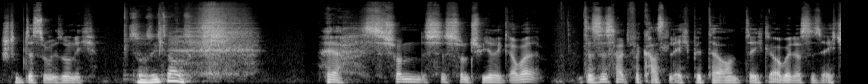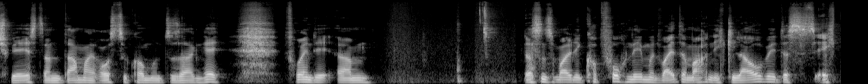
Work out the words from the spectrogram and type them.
stimmt das sowieso nicht. So sieht's aus. Ja, es ist schon, es ist schon schwierig, aber das ist halt für Kassel echt bitter und ich glaube, dass es echt schwer ist, dann da mal rauszukommen und zu sagen, hey, Freunde, ähm, lass uns mal den Kopf hochnehmen und weitermachen. Ich glaube, das ist echt,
